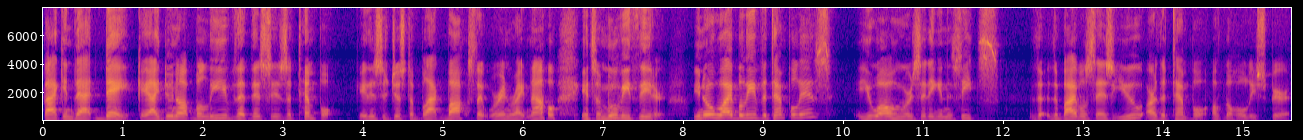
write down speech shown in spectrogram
back in that day. Okay, I do not believe that this is a temple. Okay, this is just a black box that we're in right now. It's a movie theater. You know who I believe the temple is? You all who are sitting in the seats. The, the Bible says you are the temple of the Holy Spirit.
